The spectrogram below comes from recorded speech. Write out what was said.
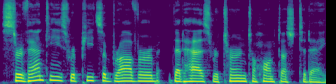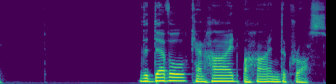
Cervantes repeats a proverb that has returned to haunt us today. The devil can hide behind the cross.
